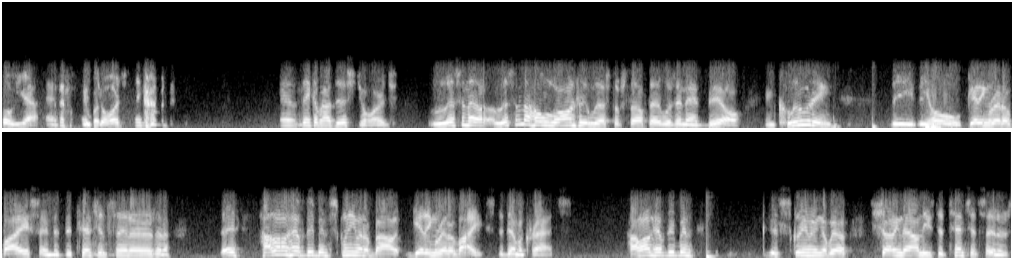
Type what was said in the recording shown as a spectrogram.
Oh yeah, and, and George, think, and think about this, George. Listen to listen to the whole laundry list of stuff that was in that bill, including the the whole getting rid of ICE and the detention centers and uh, they. How long have they been screaming about getting rid of ICE? The Democrats. How long have they been screaming about shutting down these detention centers?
